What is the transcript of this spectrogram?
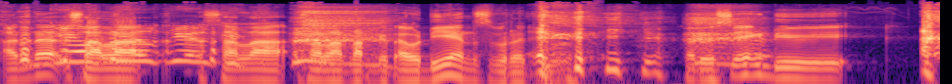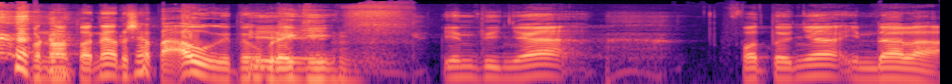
Anda salah salah salah target audiens berarti. harusnya yang di penontonnya harusnya tahu gitu Iya. bragging. Intinya fotonya indah lah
